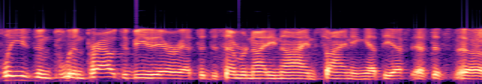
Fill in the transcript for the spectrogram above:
pleased and, and proud to be there at the December '99 signing at the F, at the uh,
